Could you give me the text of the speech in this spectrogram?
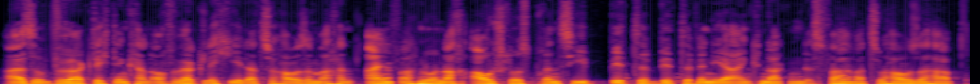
Also wirklich, den kann auch wirklich jeder zu Hause machen. Einfach nur nach Ausschlussprinzip, bitte, bitte, wenn ihr ein knackendes Fahrrad zu Hause habt,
